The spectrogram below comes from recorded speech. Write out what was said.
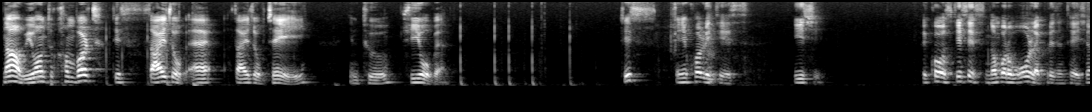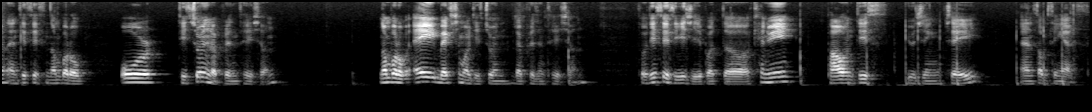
Now we want to convert this size of a, size of j into g of n. This inequality is easy because this is number of all representation and this is number of all disjoint representation. Number of a maximal disjoint representation. So this is easy, but uh, can we bound this using j and something else?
